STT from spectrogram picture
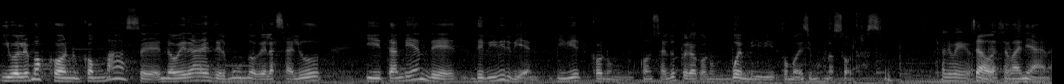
y volvemos con, con más eh, novedades del mundo de la salud y también de, de, vivir bien, vivir con, un, con salud, pero con un buen vivir, como decimos nosotros. Hasta luego. Chao, hasta mañana.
